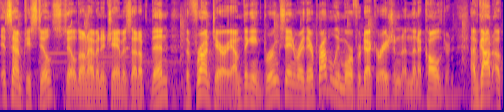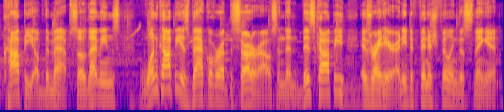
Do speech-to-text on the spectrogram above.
it's empty still. Still don't have an enchantment set up. Then the front area, I'm thinking brewing stand right there, probably more for decoration, and then a cauldron. I've got a copy of the map, so that means one copy is back over at the starter house, and then this copy is right here. I need to finish filling this thing in.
